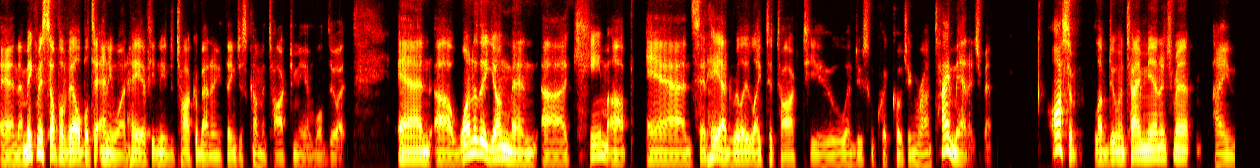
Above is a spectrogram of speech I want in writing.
And I make myself available to anyone. Hey, if you need to talk about anything, just come and talk to me, and we'll do it. And uh, one of the young men uh, came up and said, "Hey, I'd really like to talk to you and do some quick coaching around time management." Awesome, love doing time management. I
